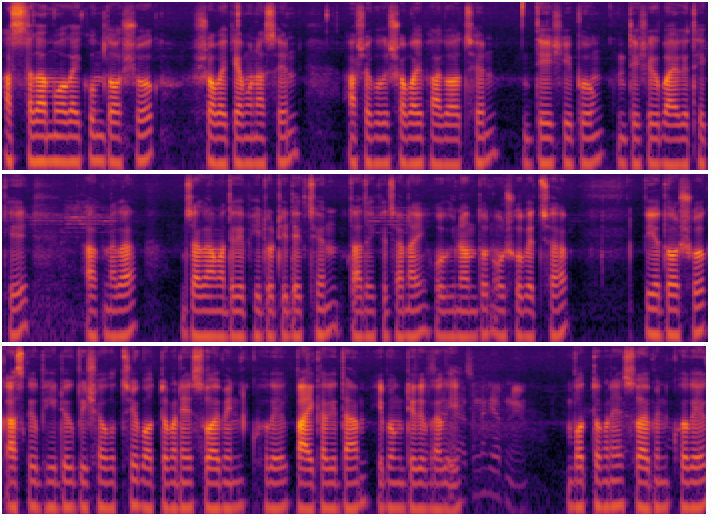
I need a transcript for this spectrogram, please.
আসসালামু আলাইকুম দর্শক। সবাই কেমন আছেন? আশা করি সবাই ভালো আছেন। দেশ এবং দেশের বাইরে থেকে আপনারা যারা আমাদের এই ভিডিওটি দেখছেন তাদেরকে জানাই অভিনন্দন ও শুভেচ্ছা। প্রিয় দর্শক আজকের ভিডিওর বিষয় হচ্ছে বর্তমানে সয়াবিন খোরের পাইকারি দাম এবং ডেলিভারি। বর্তমানে সয়াবিন খোরের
